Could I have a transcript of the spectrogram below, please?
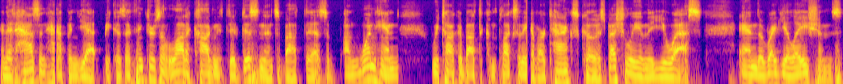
And it hasn't happened yet because I think there's a lot of cognitive dissonance about this. On one hand, we talk about the complexity of our tax code, especially in the US, and the regulations.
